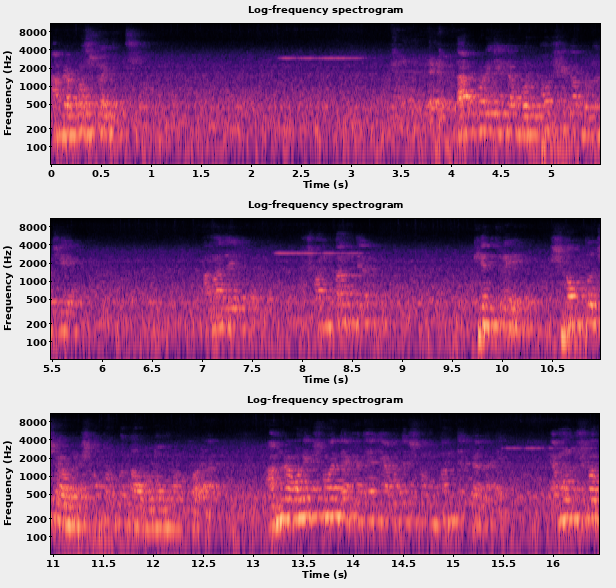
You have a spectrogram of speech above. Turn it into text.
আমরা প্রশ্রয় দিচ্ছি। তারপরে যেটা বলব, সেটা হলো যে আমাদের সন্তানদের ক্ষেত্রে শব্দ চয়নের সতর্কতা অবলম্বন করা। আমরা অনেক সময় দেখা যায় যে আমাদের সন্তানদের বেলায় এমন সব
